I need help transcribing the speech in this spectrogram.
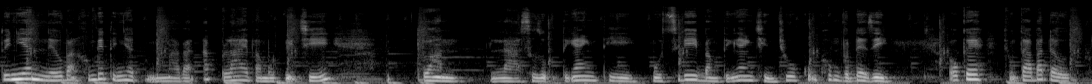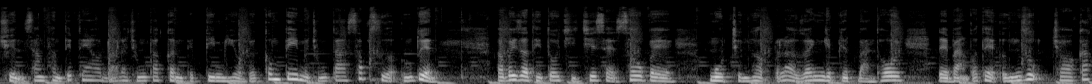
Tuy nhiên nếu bạn không biết tiếng Nhật mà bạn apply vào một vị trí toàn là sử dụng tiếng Anh thì một CV bằng tiếng Anh chỉn chu cũng không vấn đề gì. Ok, chúng ta bắt đầu chuyển sang phần tiếp theo đó là chúng ta cần phải tìm hiểu về công ty mà chúng ta sắp sửa ứng tuyển. Và bây giờ thì tôi chỉ chia sẻ sâu về một trường hợp đó là doanh nghiệp Nhật Bản thôi để bạn có thể ứng dụng cho các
